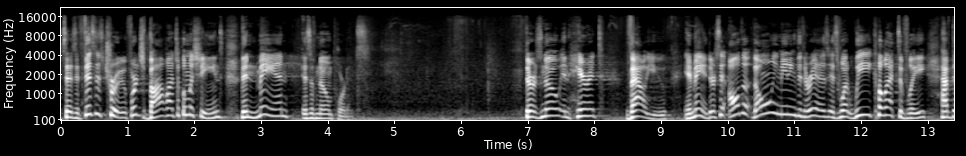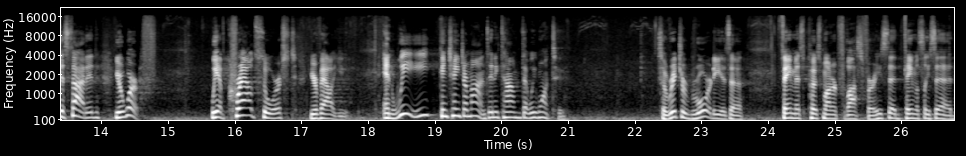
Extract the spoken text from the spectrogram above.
says if this is true, if we're just biological machines, then man is of no importance. There's no inherent value in man. There's all the, the only meaning that there is is what we collectively have decided you're worth. We have crowdsourced your value. And we can change our minds anytime that we want to. So Richard Rorty is a famous postmodern philosopher. He said famously said,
